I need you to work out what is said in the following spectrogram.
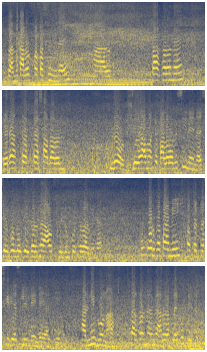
কিন্তু আমি কারোর কথা শুনি নাই। আর তার কারণে এটা তো একটা সাধারণ লোক যে আমাকে ভালোভাবে চিনে না, সে বলল যে এই ধরনের হাউস বিল্ডিং করতে পারবি না। ওর কথা আমি অত একটা সিরিয়াসলি নেই নেই আর কি, আর নিব না। তার কারণে আমি আরও অ্যাপ্লাই করতে থাকি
